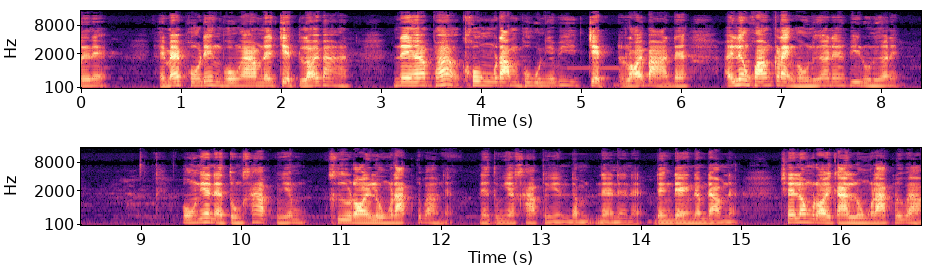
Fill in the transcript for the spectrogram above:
เลยเนี่ยเห็นไหมโพเด้งโพงามเลยเจ็ดร้อยบาทนะครับพระคงรำพูนเนี่ยพี่เจ็ดร้อยบาทเนี่ย ไอเรื่องความแกร่งของเนื้อเนี่ยพี่ดูเนื้อเนี่ยองค์เนี้ยเนี่ยตรงคาบตรงเนี้ยคือรอยลงรักหรือเปล่าเนี่ยเนี่ยตรงเนี้ยคาบตรงเนี้ยดำเนี่ยเนี่ยเนี่ยแดงแดงดำดำเนี่ยใช่ร่องรอยการลงรักหรือเปล่า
